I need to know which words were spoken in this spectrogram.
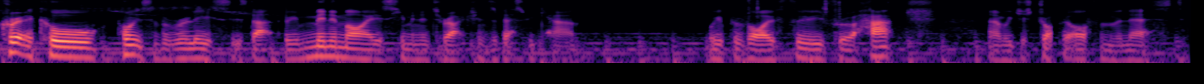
critical points of a release is that we minimise human interactions as best we can. We provide food through a hatch and we just drop it off in the nest.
